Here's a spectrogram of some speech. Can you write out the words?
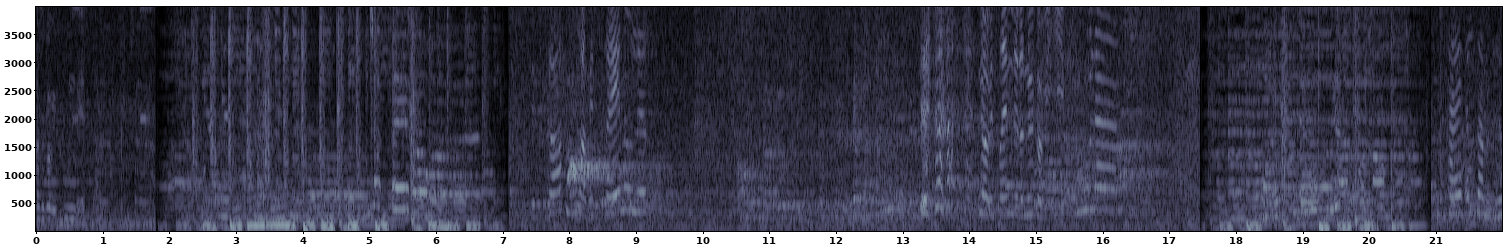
Og så går vi poolen bagefter. Sammen, nu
